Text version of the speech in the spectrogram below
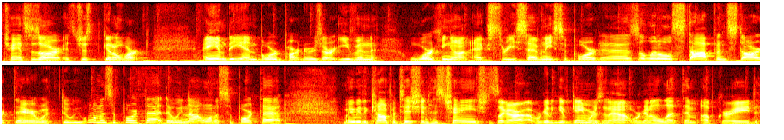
Chances are it's just going to work. AMD and board partners are even working on X370 support. There's a little stop and start there with do we want to support that? Do we not want to support that? Maybe the competition has changed. It's like, all right, we're going to give gamers an out. We're going to let them upgrade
